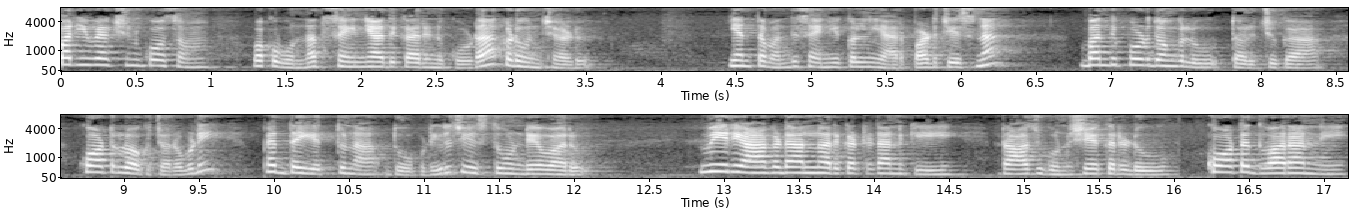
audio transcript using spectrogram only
పర్యవేక్షణ కోసం ఒక ఉన్నత సైన్యాధికారిని కూడా అక్కడ ఉంచాడు. ఎంతమంది సైనికుల్ని ఏర్పాటు చేసినా బందిపోడు దొంగలు తరచుగా కోటలోకి చొరబడి పెద్ద ఎత్తున దోపిడీలు చేస్తూ ఉండేవారు. వీరి ఆగడాలను అరికట్టడానికి రాజు గుణశేఖరుడు కోట ద్వారాన్ని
